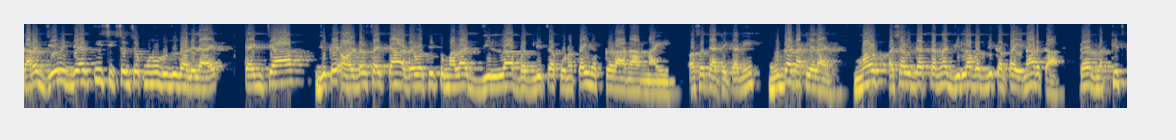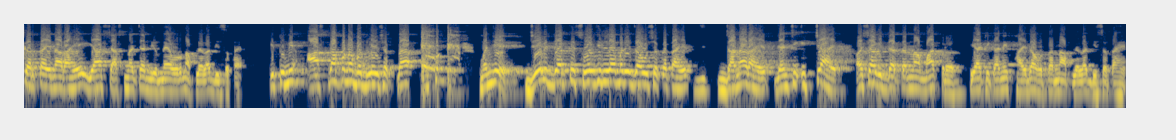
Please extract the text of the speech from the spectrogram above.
कारण जे विद्यार्थी शिक्षणशोक म्हणून रुजू झालेले आहेत त्यांच्या जे काही ऑर्डर्स आहेत त्या ऑर्डरवरती तुम्हाला जिल्हा बदलीचा कोणताही हक्क राहणार नाही असं त्या ठिकाणी मुद्दा टाकलेला आहे. मग अशा विद्यार्थ्यांना जिल्हा बदली करता येणार का? तर नक्कीच करता येणार आहे या शासनाच्या निर्णयावरून आपल्याला दिसत आहे. की तुम्ही आस्थापना बदलवू शकता म्हणजे जे विद्यार्थी स्वजिल्ह्यामध्ये जाऊ शकत आहेत जाणार आहेत ज्यांची इच्छा आहे अशा विद्यार्थ्यांना मात्र या ठिकाणी फायदा होताना आपल्याला दिसत आहे.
